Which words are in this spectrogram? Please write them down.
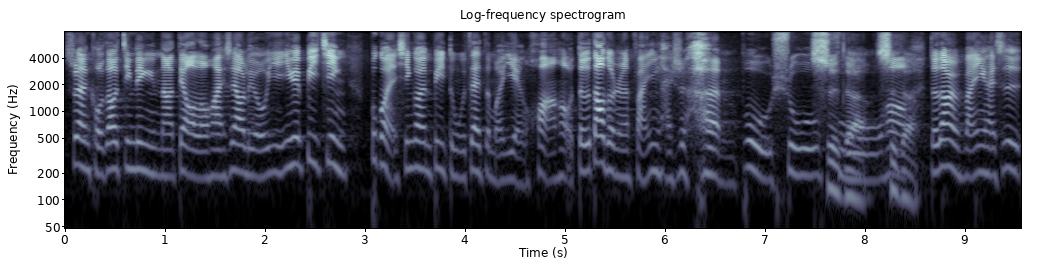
虽然口罩禁令拿掉了，还是要留意，因为毕竟不管新冠病毒再怎么演化，哈，得到的人反应还是很。很不舒服，是的，是的，得到人反应还是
